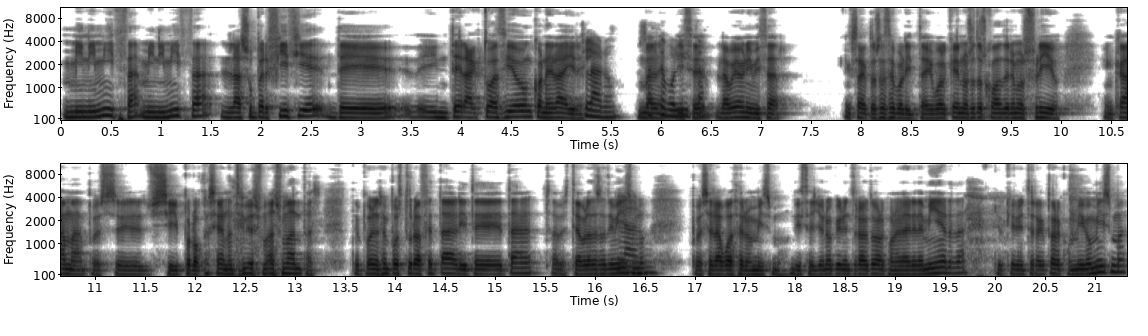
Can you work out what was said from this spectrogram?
minimiza, minimiza la superficie de, de interactuación con el aire. Claro, se Vale, hace bolita. dice, la voy a minimizar. Exacto, se hace bolita. Igual que nosotros cuando tenemos frío en cama, pues eh, si por lo que sea no tienes más mantas, te pones en postura fetal y te tal, ¿sabes? Te abrazas a ti mismo, Claro. pues el agua hace lo mismo. Dice, yo no quiero interactuar con el aire de mierda, yo quiero interactuar conmigo misma,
